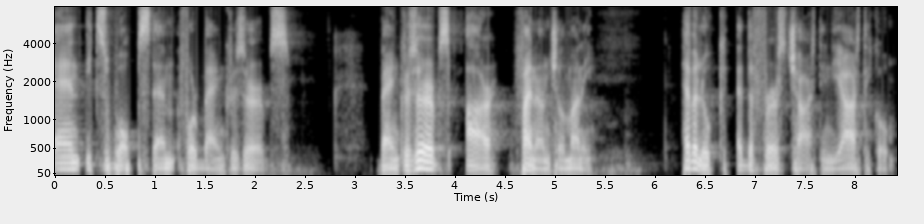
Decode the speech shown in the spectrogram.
and it swaps them for bank reserves. Bank reserves are financial money. Have a look at the first chart in the article.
